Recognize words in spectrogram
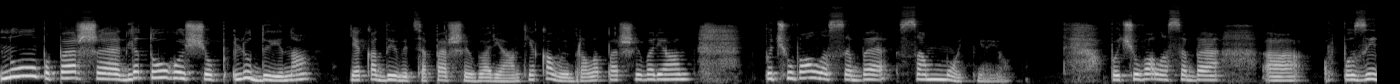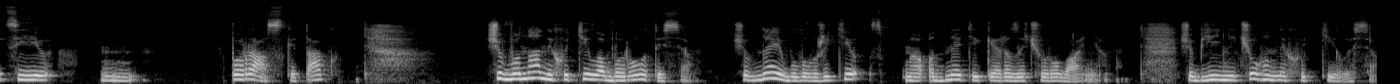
Ну, по-перше, для того, щоб людина, яка дивиться перший варіант, яка вибрала перший варіант, почувала себе самотньою, почувала себе а, в позиції поразки, так? щоб вона не хотіла боротися, щоб в неї було в житті одне тільки розочарування, щоб їй нічого не хотілося,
